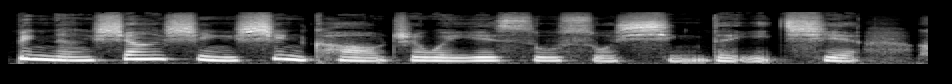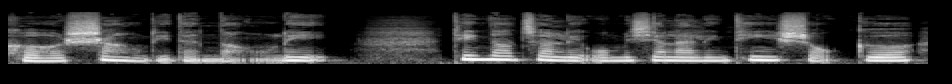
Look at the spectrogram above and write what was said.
并能相信、信靠这位耶稣所行的一切和上帝的能力。听到这里，我们先来聆听一首歌，《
